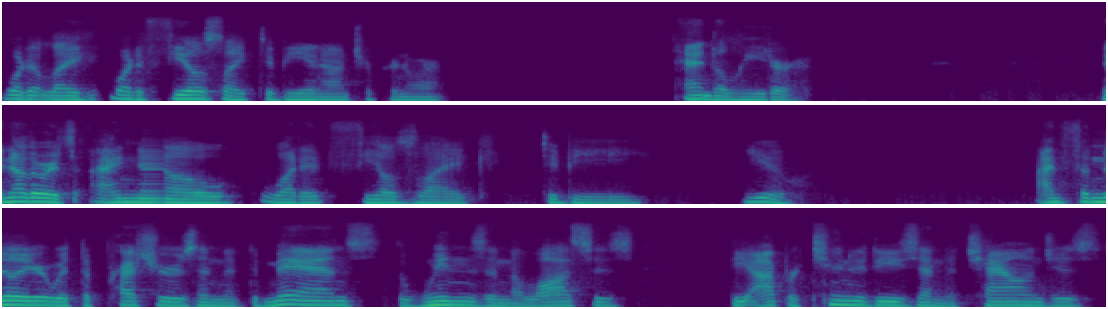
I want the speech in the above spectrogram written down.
what it like what it feels like to be an entrepreneur and a leader. In other words, I know what it feels like to be you. I'm familiar with the pressures and the demands, the wins and the losses, the opportunities and the challenges,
